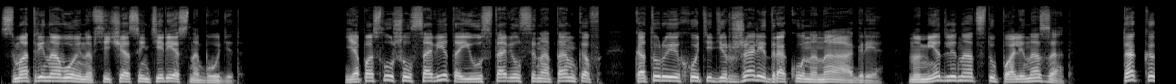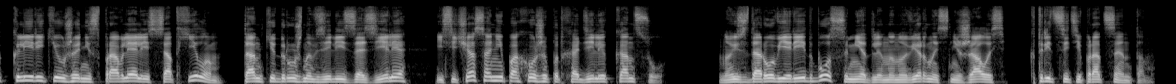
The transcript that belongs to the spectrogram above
«Смотри на воинов, сейчас интересно будет». Я послушал совета и уставился на танков, которые хоть и держали дракона на агре, но медленно отступали назад. Так как клирики уже не справлялись с отхилом, танки дружно взялись за зелье, и сейчас они, похоже, подходили к концу. Но и здоровье рейд-босса медленно, но верно снижалось к 30%.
